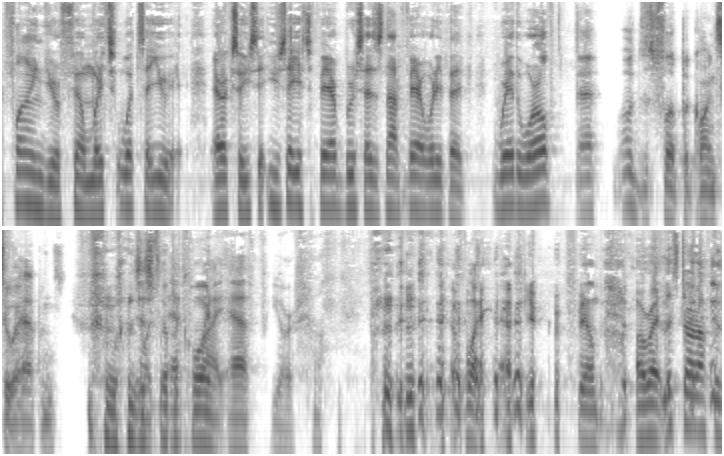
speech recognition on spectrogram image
find your film. What what say you, Eric? So you say you say it's fair. Bruce says it's not fair. What do you think? Way of the world. Yeah, we'll just flip a coin, see what happens. we'll just flip a coin. FYF your film. FYF your film. All right, let's start off with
